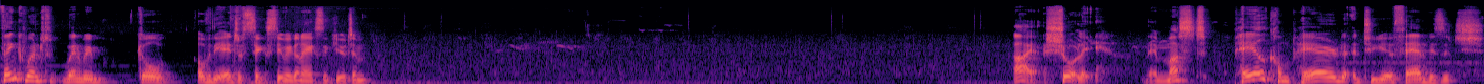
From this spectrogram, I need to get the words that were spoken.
Think when when we go over the age of 60, we're gonna execute him. Ah, yeah, surely. They must pale compared to your fair visage.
